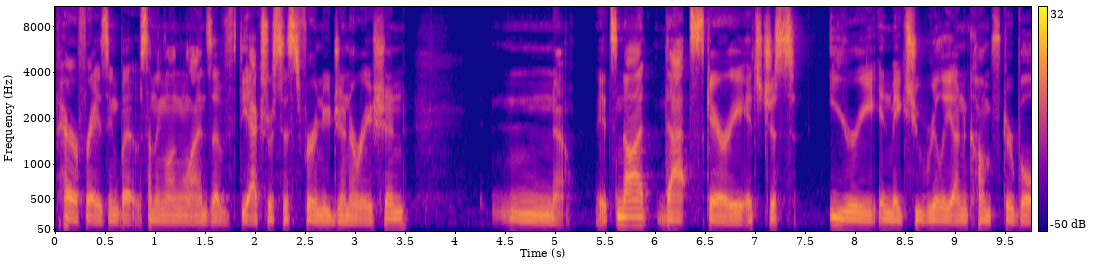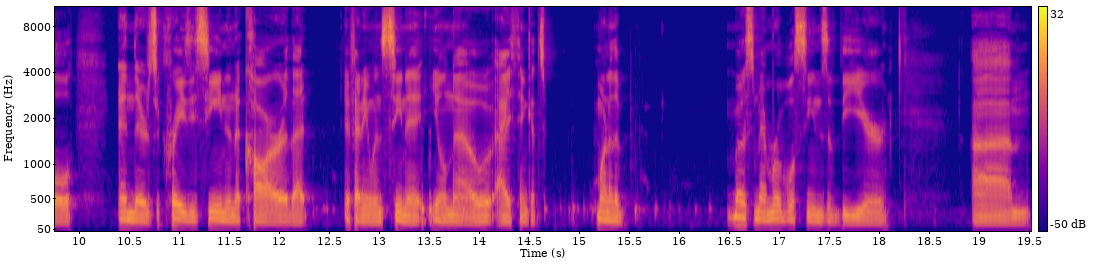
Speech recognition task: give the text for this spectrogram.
paraphrasing, but something along the lines of The Exorcist for a New Generation. No, it's not that scary. It's just eerie and makes you really uncomfortable. And there's a crazy scene in a car that, if anyone's seen it, you'll know. I think it's one of the most memorable scenes of the year. Um,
